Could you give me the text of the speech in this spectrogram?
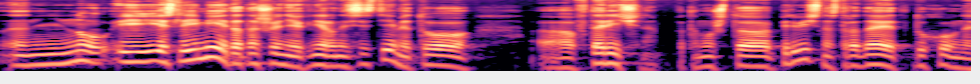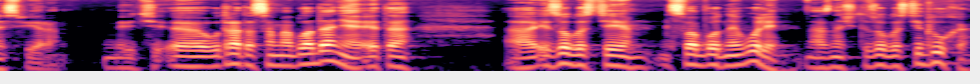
ну, и если имеет отношение к нервной системе, то Э, вторично, потому что первично страдает духовная сфера. Ведь э, утрата самообладания – это э, из области свободной воли, а значит из области духа.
